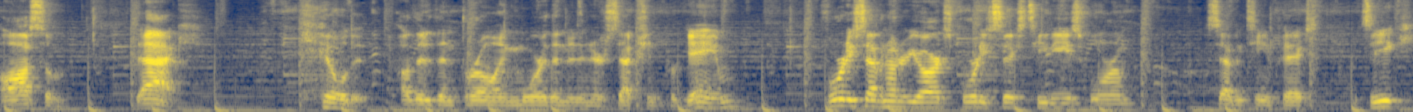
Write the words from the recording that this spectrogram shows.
Awesome. Dak killed it, other than throwing more than an interception per game. 4,700 yards, 46 TDs for him, 17 picks. Zeke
